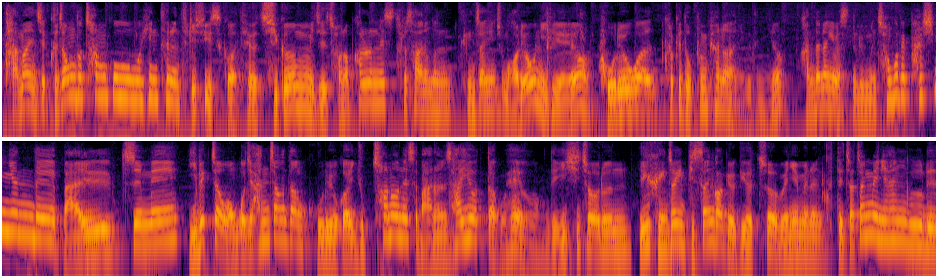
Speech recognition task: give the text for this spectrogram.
다만 이제 그 정도 참고 힌트는 드릴 수 있을 것 같아요. 지금 이제 전업 칼럼니스트로 사는 건 굉장히 좀 어려운 일이에요. 고려가 그렇게 높은 편은 아니거든요. 간단하게 말씀드리면 1980년대 말쯤 요즘에 200자 원고지 한 장당 고료가 6,000원에서 만 원 사이였다고 해요. 근데 이 시절은 이게 굉장히 비싼 가격이었죠. 왜냐면은 그때 짜장면이 한 그릇에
